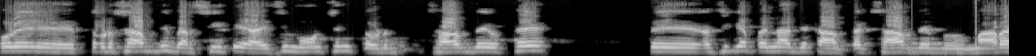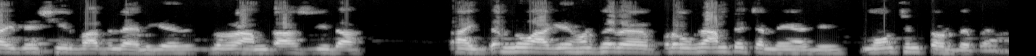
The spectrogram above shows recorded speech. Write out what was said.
ਉਰੇ ਤੁੜ ਸਾਹਿਬ ਦੀ ਬਰਸੀ ਤੇ ਆਏ ਸੀ, ਮੋਹਨ ਸਿੰਘ ਤੁੜ ਸਾਹਿਬ ਦੇ ਉੱਥੇ। ਤੇ ਅਸੀਂ ਕਿਹਾ ਪਹਿਲਾਂ ਅੱਜ ਅਕਾਲ ਤਖਤ ਸਾਹਿਬ ਦੇ ਮਹਾਰਾਜ ਦੇ ਆਸ਼ੀਰਵਾਦ ਲੈ ਲਈਏ, ਗੁਰੂ ਰਾਮਦਾਸ ਜੀ ਦਾ। ਤਾਂ ਇੱਧਰ ਨੂੰ ਆ ਗਏ, ਹੁਣ ਫਿਰ ਪ੍ਰੋਗਰਾਮ ਤੇ ਚੱਲੇ ਆ ਜੀ, ਮੋਹਨ ਸਿੰਘ ਤੁੜ ਦੇ ਪੈਣ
